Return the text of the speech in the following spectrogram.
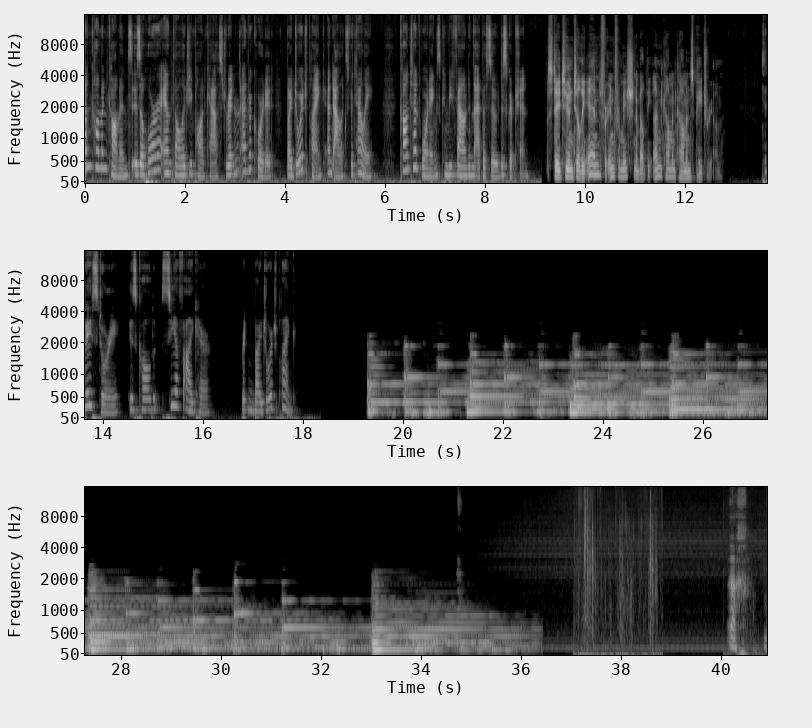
Uncommon Commons is a horror anthology podcast written and recorded by George Plank and Alex Vitale. Content warnings can be found in the episode description. Stay tuned till the end for information about the Uncommon Commons Patreon. Today's story is called CF Eye Care, written by George Plank.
